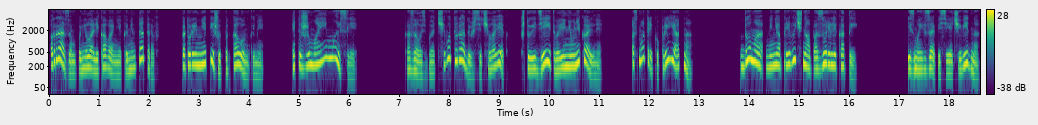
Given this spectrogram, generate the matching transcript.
Разом поняла ликование комментаторов, которые мне пишут под колонками. Это же мои мысли. Казалось бы, от чего ты радуешься, человек, что идеи твои не уникальны? Посмотри-ка, приятно. Дома меня привычно опозорили коты. Из моих записей очевидно,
